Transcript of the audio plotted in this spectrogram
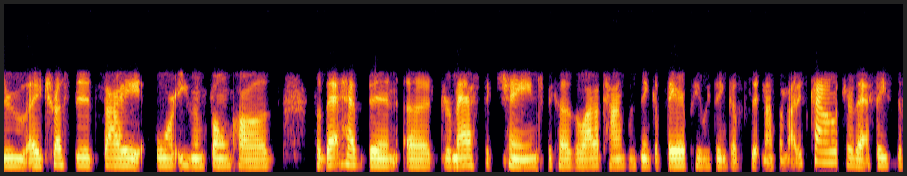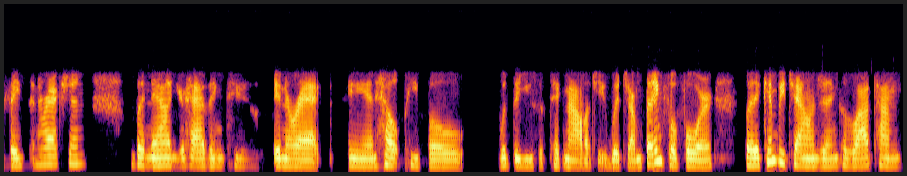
through a trusted site, or even phone calls. So that has been a dramatic change because a lot of times we think of therapy, we think of sitting on somebody's couch or that face-to-face interaction, but now you're having to interact and help people with the use of technology, which I'm thankful for, but it can be challenging because a lot of times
